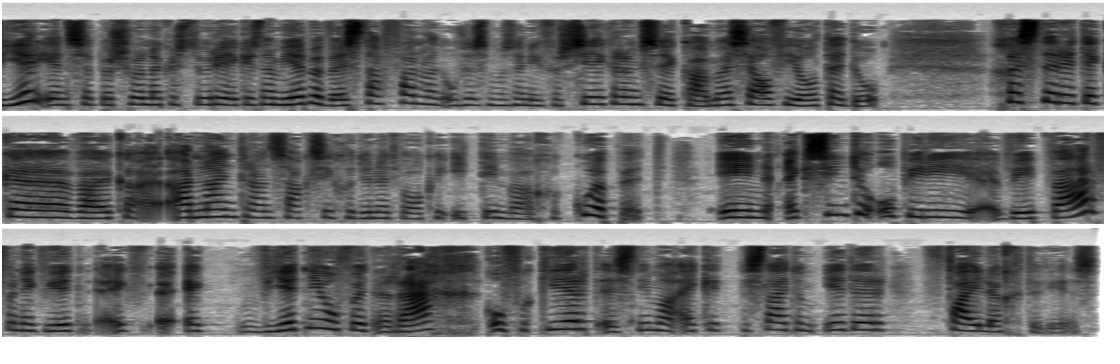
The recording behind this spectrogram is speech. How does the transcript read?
Weereens 'n persoonlike storie. Ek is nou meer bewus daarvan want ons is mos in die versekerings, so ek hou myself die hele tyd dop. Gister het ek 'n wou ek 'n aanlyn transaksie gedoen het waar ek 'n item wou gekoop het. En ek sien toe op hierdie webwerf en ek weet ek ek weet nie of dit reg of verkeerd is nie, maar ek het besluit om eerder veilig te wees.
